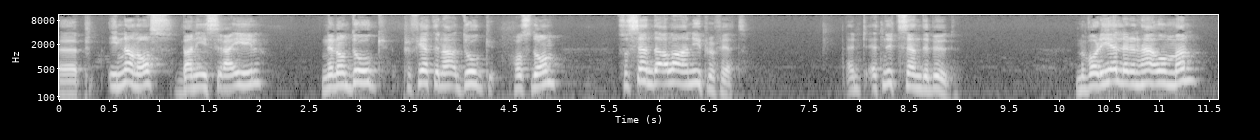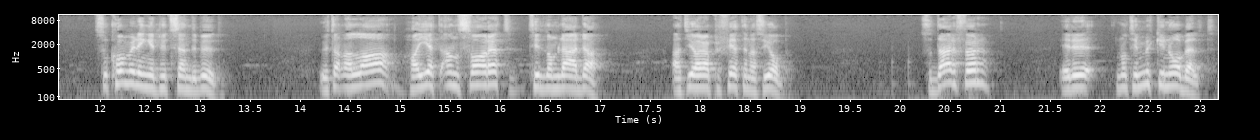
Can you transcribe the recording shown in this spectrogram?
eh, innan oss, Bani Israel, när de dog, profeterna dog hos dem, så sände Allah en ny profet. Ett, ett nytt sändebud. Men vad det gäller den här umman så kommer det inget nytt sändebud. Utan Allah har gett ansvaret till de lärda att göra profeternas jobb. Så därför är det någonting mycket nobelt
